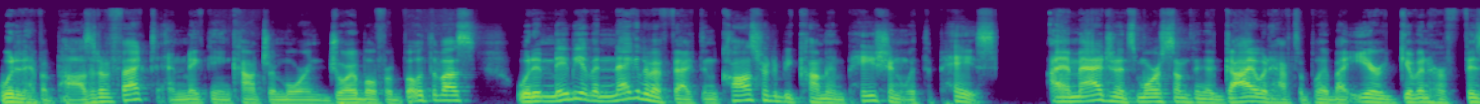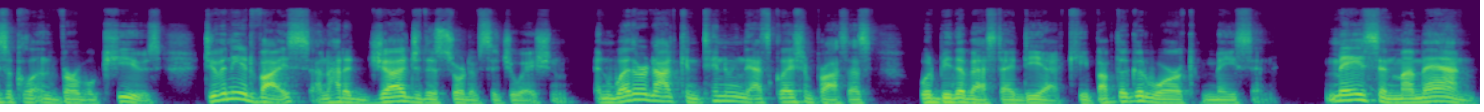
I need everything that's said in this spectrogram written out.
Would it have a positive effect and make the encounter more enjoyable for both of us? Would it maybe have a negative effect and cause her to become impatient with the pace? I imagine it's more something a guy would have to play by ear given her physical and verbal cues. Do you have any advice on how to judge this sort of situation and whether or not continuing the escalation process would be the best idea? Keep up the good work, Mason. Mason, my man,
